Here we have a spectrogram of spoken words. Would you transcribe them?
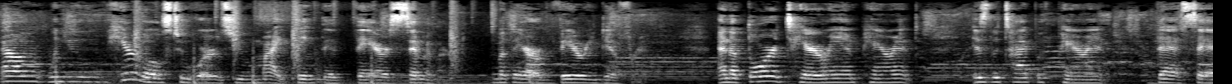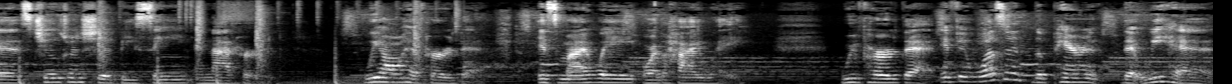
Now, when you hear those two words, you might think that they are similar, but they are very different. An authoritarian parent is the type of parent that says children should be seen and not heard. We all have heard that. It's my way or the highway. We've heard that. If it wasn't the parents that we had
